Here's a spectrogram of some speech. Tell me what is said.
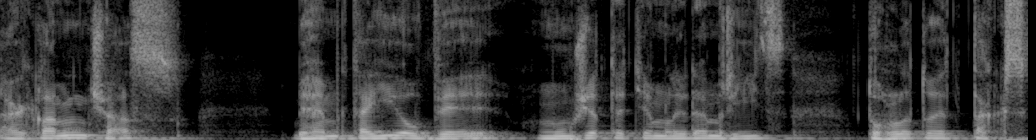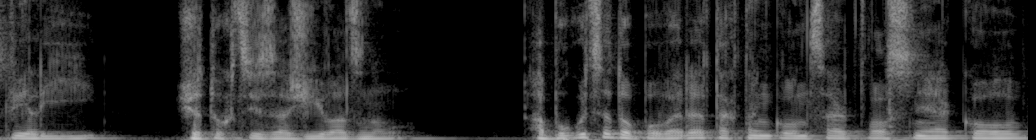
reklamní čas, během kterého vy můžete těm lidem říct, tohle to je tak skvělý, že to chci zažívat znovu. A pokud se to povede, tak ten koncert vlastně jako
